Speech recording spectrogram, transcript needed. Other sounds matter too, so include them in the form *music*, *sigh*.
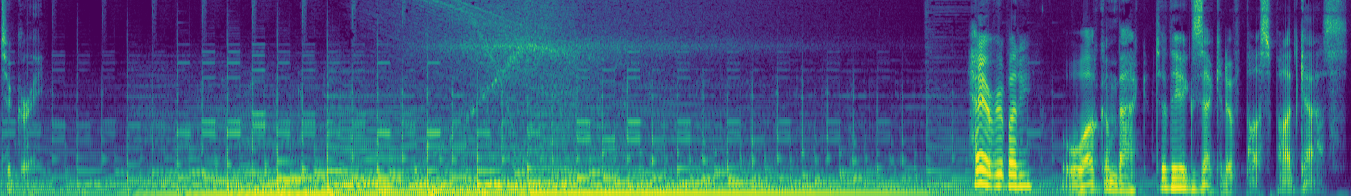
to great. Hey, everybody. Welcome back to the Executive Plus podcast.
